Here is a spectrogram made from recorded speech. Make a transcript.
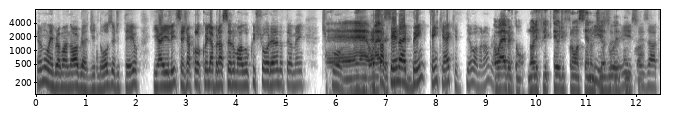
eu não lembro a manobra de nose ou de tail, e aí ele, você já colocou ele abraçando o maluco e chorando também. Tipo, É, essa cena é bem, quem que é que deu a manobra? É o Everton, no Flip Tail de front, assim, é no dia isso, do evento. isso, lá. exato.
